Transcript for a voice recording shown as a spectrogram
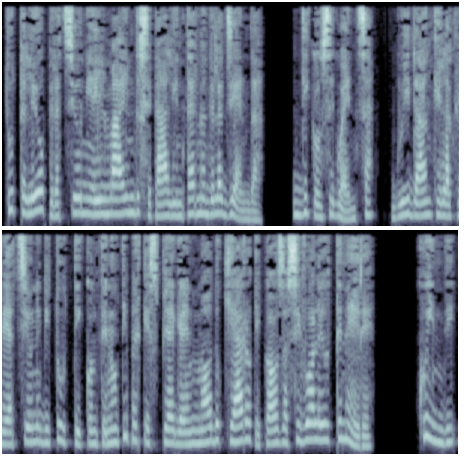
tutte le operazioni e il mindset all'interno dell'azienda. Di conseguenza, Guida anche la creazione di tutti i contenuti perché spiega in modo chiaro che cosa si vuole ottenere. Quindi,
